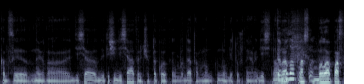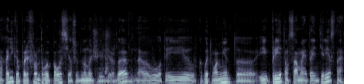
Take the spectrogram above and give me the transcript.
конце, наверное, 10, 2010 или что-то такое, как бы, да, там, ну, ну, лет уже, наверное, 10 назад. Там было опасно. Было опасно. Ходи-ка по прифронтовой полосе, особенно ночью идешь, да, вот, и в какой-то момент, э, и при этом самое это интересное,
